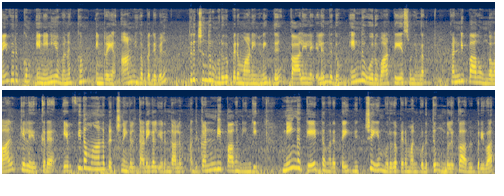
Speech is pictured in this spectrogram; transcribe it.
அனைவருக்கும் என் இனிய வணக்கம். இன்றைய ஆன்மீக பதிவில் திருச்செந்தூர் முருகப்பெருமானை நினைத்து காலையில் எழுந்ததும் எந்த ஒரு வார்த்தையை சொல்லுங்கள் கண்டிப்பாக உங்கள் வாழ்க்கையில் இருக்கிற எவ்விதமான பிரச்சனைகள் தடைகள் இருந்தாலும் அது கண்டிப்பாக நீங்கி நீங்கள் கேட்ட வரத்தை நிச்சயம் முருகப்பெருமான் கொடுத்து உங்களுக்கு அருள் புரிவார்.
